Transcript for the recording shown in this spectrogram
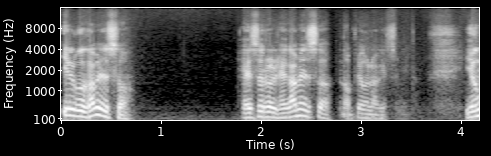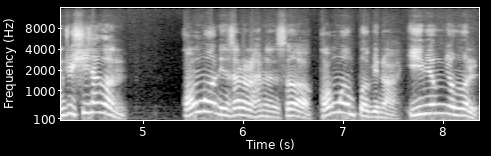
읽어가면서 해설을 해가면서 논평을 하겠습니다. 영주시장은 공무원 인사를 하면서 공무원법이나 이 명령을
